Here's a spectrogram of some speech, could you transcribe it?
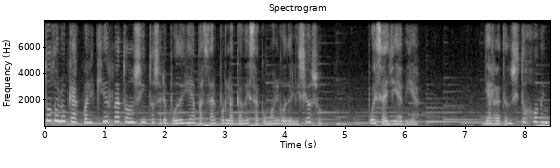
todo lo que a cualquier ratoncito se le podría pasar por la cabeza como algo delicioso, pues allí había. Y al ratoncito joven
